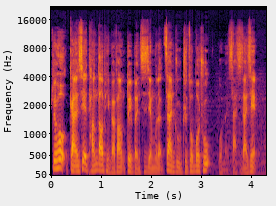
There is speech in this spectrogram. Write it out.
最后，感谢唐岛品牌方对本期节目的赞助制作播出，我们下期再见。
